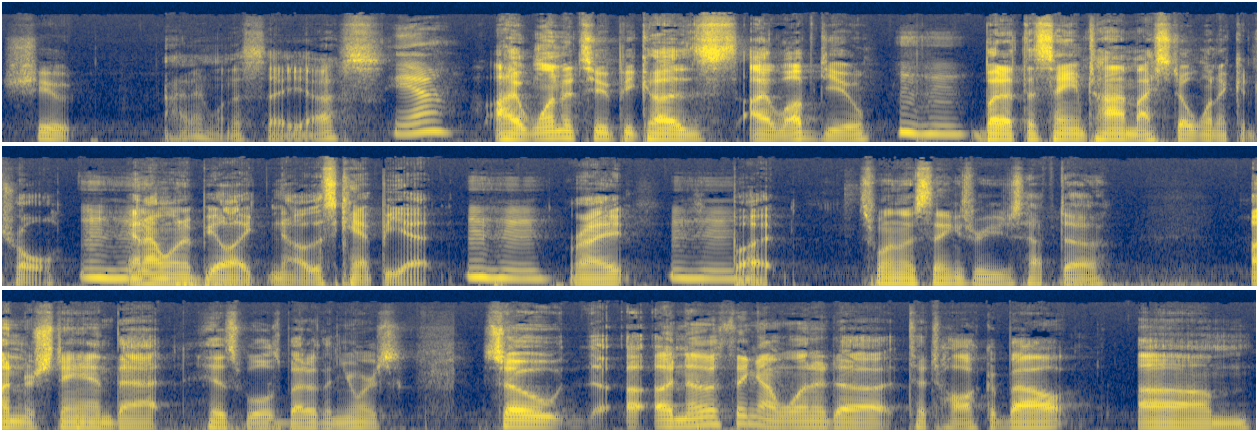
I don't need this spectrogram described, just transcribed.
shoot, I didn't want to say yes. Yeah. I wanted to because I loved you, but at the same time, I still want to control, and I want to be like, no, this can't be it, mm-hmm. right? But it's one of those things where you just have to understand that His will is better than yours. So th- another thing I wanted to to talk about um,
